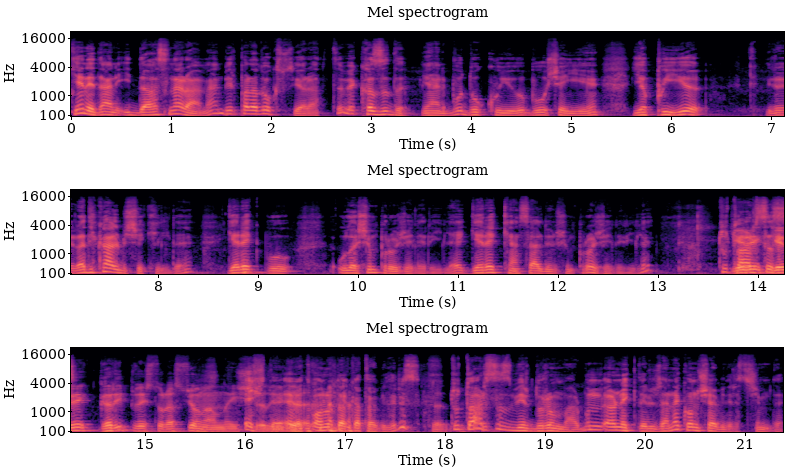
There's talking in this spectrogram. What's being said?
gene de hani iddiasına rağmen bir paradoks yarattı ve kazıdı. Yani bu dokuyu, bu şeyi, yapıyı radikal bir şekilde gerek bu ulaşım projeleriyle gerek kentsel dönüşüm projeleriyle Gerek, tutarsız gerek garip restorasyon anlayışlarıyla. işte evet onu da katabiliriz. Tutarsız bir durum var. Bunun örnekleri üzerine konuşabiliriz şimdi.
